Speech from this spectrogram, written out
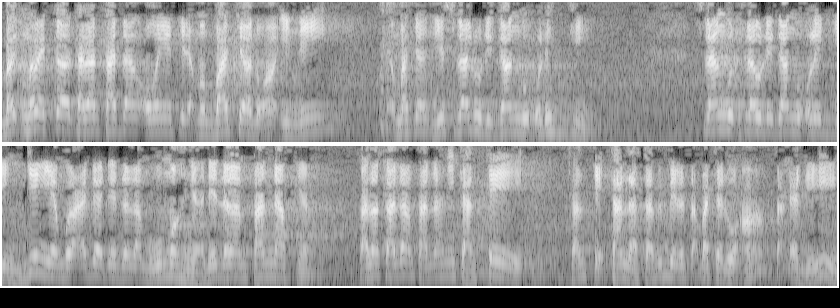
Mereka kadang-kadang orang yang tidak membaca doa ini dia selalu diganggu oleh jin selalu, selalu diganggu oleh jin. Jin yang berada di dalam rumahnya, di dalam tandasnya. Kadang-kadang tandas ni cantik. Cantik tandas. Tapi bila tak baca doa, tak jadi.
